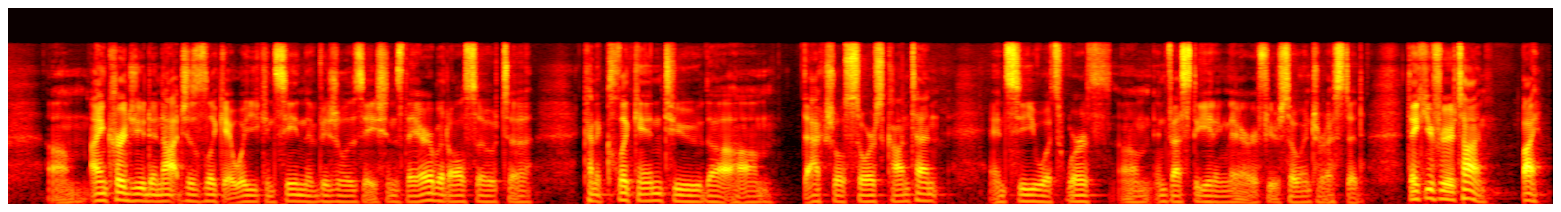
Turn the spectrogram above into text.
um, I encourage you to not just look at what you can see in the visualizations there, but also to kind of click into the, um, the actual source content and see what's worth um, investigating there if you're so interested. Thank you for your time. Bye.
